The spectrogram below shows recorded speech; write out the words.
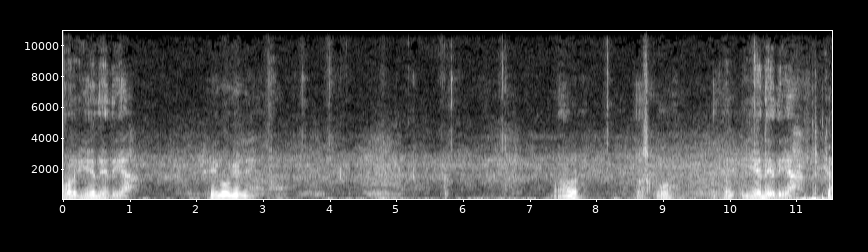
और ये दे दिया। ठीक हो गया जी। और उसको ये दे दिया, ठीक है।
